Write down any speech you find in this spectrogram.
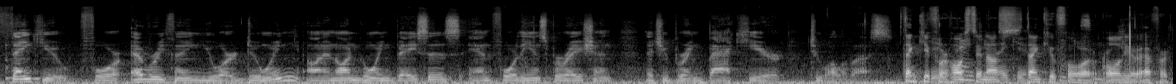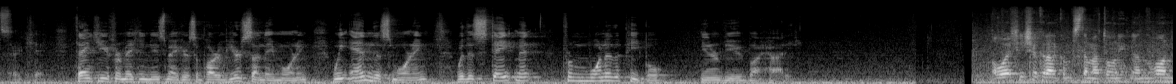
thank you for everything you are doing on an ongoing basis and for the inspiration that you bring back here to all of us. Thank you for Thank hosting you. us. Thank you. Thank you Thank you for so much. all your efforts. Okay. Thank you for making Newsmakers a part of your Sunday morning. We end this morning with a statement from one of the people interviewed by Hadi. اول شيء شكرا لكم استمعتوني لانه هون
